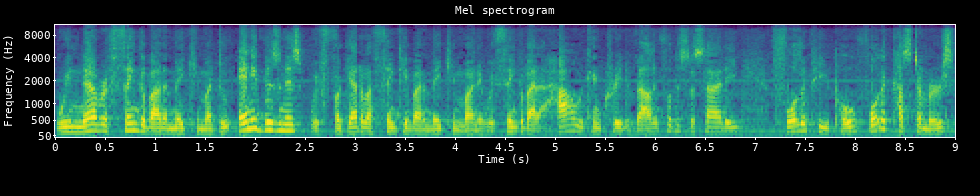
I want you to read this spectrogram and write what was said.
we never think about making money. Do any business, we forget about thinking about making money. We think about how we can create value for the society, for the people, for the customers.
